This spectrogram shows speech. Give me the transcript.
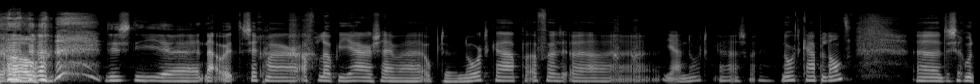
Oh, dus die, eh, nou, het, zeg maar, afgelopen jaar zijn we op de Noordkaap, of eh, ja, Noord, sorry, Noordkapeland. Dus zeg maar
